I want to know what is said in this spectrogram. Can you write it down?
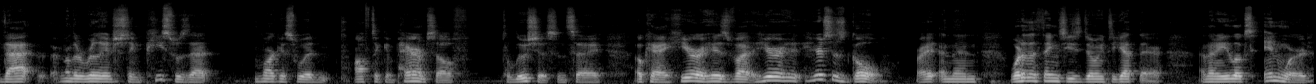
that another really interesting piece was that Marcus would often compare himself to Lucius and say, "Okay, here are his here here's his goal, right? And then what are the things he's doing to get there?" And then he looks inward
